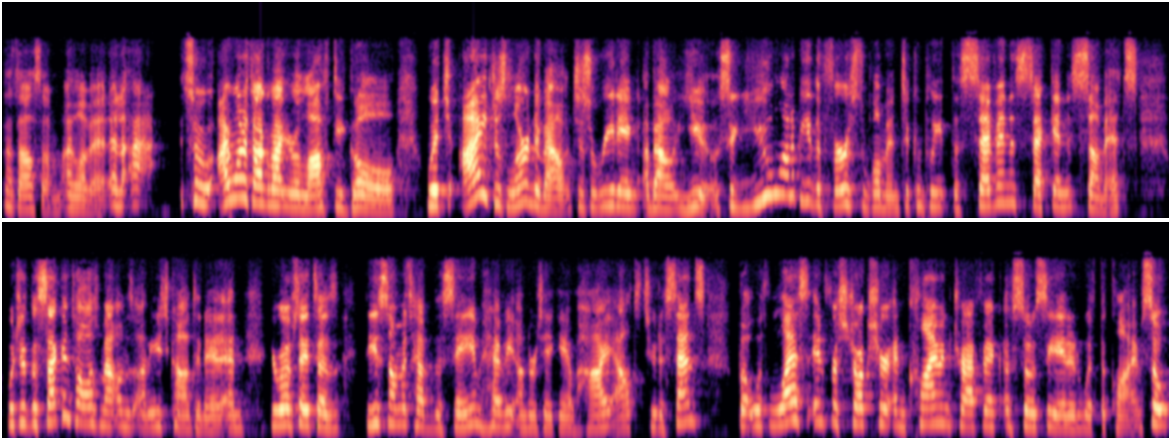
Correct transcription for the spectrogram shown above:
That's awesome. I love it. And I, so I want to talk about your lofty goal, which I just learned about just reading about you. So you want to be the first woman to complete the seven second summits, which are the second tallest mountains on each continent. And your website says these summits have the same heavy undertaking of high altitude ascents, but with less infrastructure and climbing traffic associated with the climb. So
